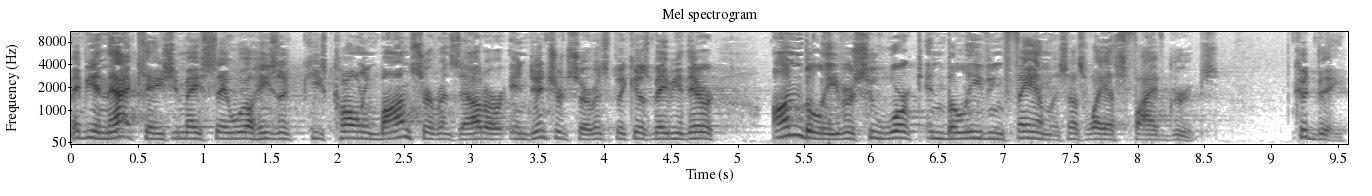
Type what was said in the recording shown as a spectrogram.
Maybe in that case, you may say, well, he's, a, he's calling bondservants out or indentured servants because maybe they're unbelievers who worked in believing families. That's why he has five groups. Could be.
